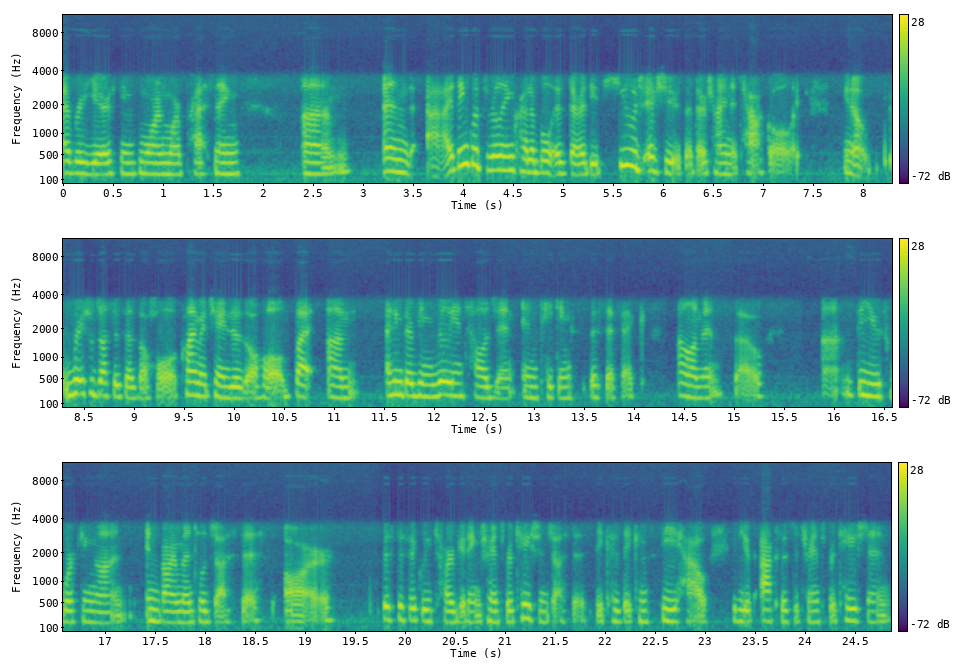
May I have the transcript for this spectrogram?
every year seems more and more pressing. Um, and I think what's really incredible is there are these huge issues that they're trying to tackle, like you know, racial justice as a whole, climate change as a whole. But um, I think they're being really intelligent in taking specific elements. So um, the youth working on environmental justice are specifically targeting transportation justice because they can see how if you have access to transportation,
